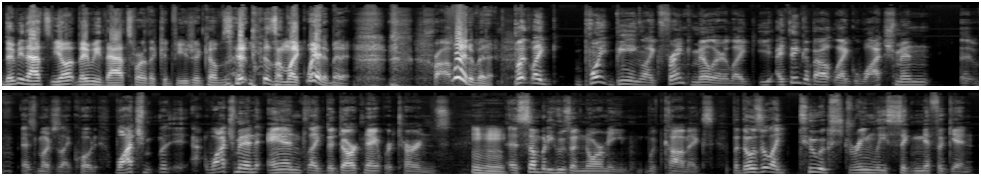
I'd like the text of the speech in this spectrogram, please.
Maybe that's you know what, maybe that's where the confusion comes in because I'm like, wait a minute, probably. wait a minute. But like, point being, like Frank Miller, like i think about like Watchmen as much as I quote Watch Watchmen and like The Dark Knight Returns. Mm-hmm. As somebody who's a normie with comics, but those are like two extremely significant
